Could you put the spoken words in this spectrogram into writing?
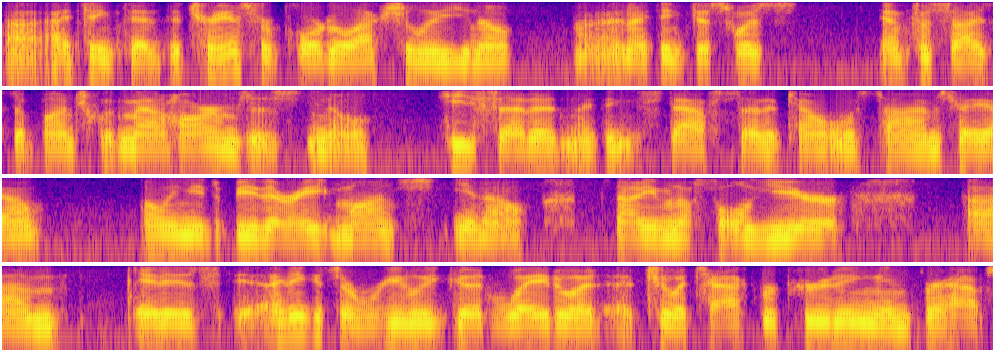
uh, I think that the transfer portal actually, you know, uh, and I think this was emphasized a bunch with Matt Haarms is, you know, he said it, and I think the staff said it countless times. Hey, I only need to be there eight months, you know, not even a full year. Um, it is, I think it's a really good way to, to attack recruiting and perhaps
